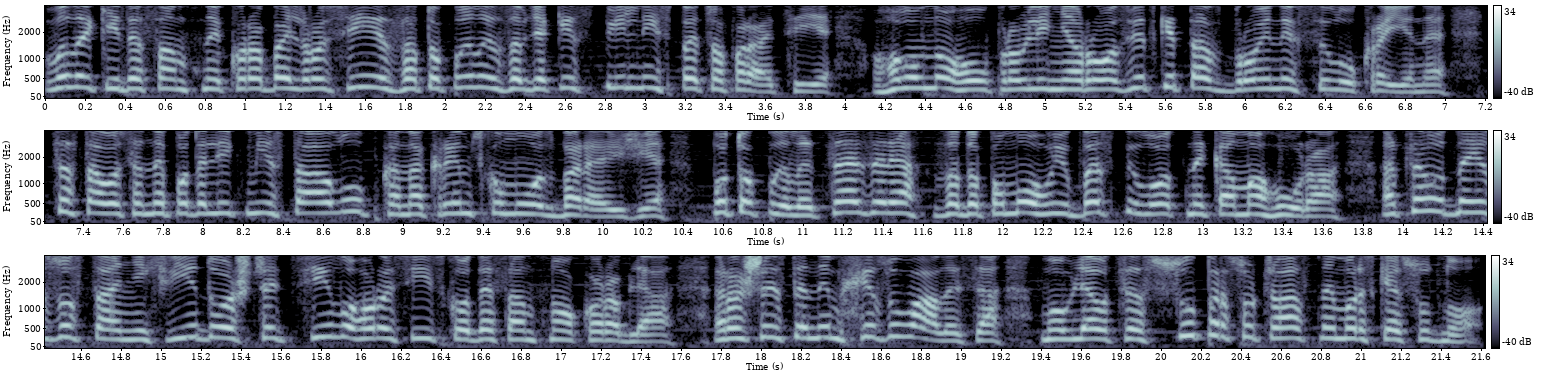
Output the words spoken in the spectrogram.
Великий десантний корабель Росії затопили завдяки спільній спецоперації головного управління розвідки та збройних сил України. Це сталося неподалік міста Алупка на Кримському узбережжі. Потопили Цезаря за допомогою безпілотника Магура. А це одне із останніх відео ще цілого російського десантного корабля. Рашисти ним хизувалися. Мовляв, це суперсучасне морське судно.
